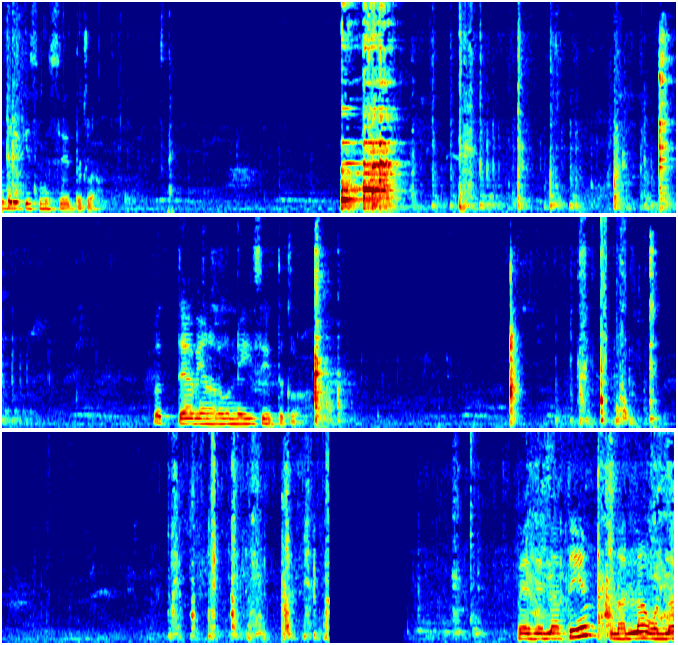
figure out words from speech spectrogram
முந்திரி கிஸ்மிஸ் சேர்த்துக்கலாம் இப்போ தேவையான அளவு நெய் சேர்த்துக்கலாம் இப்போ இது எல்லாத்தையும் நல்லா ஒன்றா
